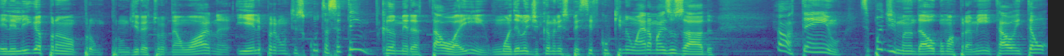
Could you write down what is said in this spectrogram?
ele liga pra um, pra um- pra um diretor da Warner e ele pergunta: escuta, você tem câmera tal aí? Um modelo de câmera específico que não era mais usado? Eu, ah, tenho. Você pode mandar alguma pra mim e tal? Então.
